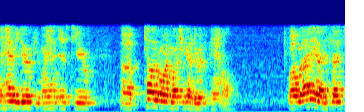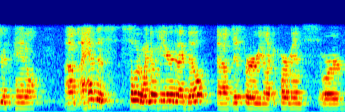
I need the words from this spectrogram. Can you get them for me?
to have you do if you win is to uh, tell everyone what you're going to do with the panel. Well, what I uh, decided to do with the panel, um, I have this solar window heater that I built uh, just for you know like apartments or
